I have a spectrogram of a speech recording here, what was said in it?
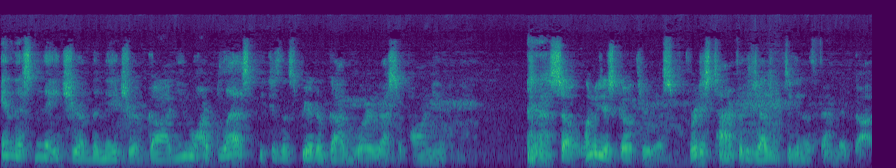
in this nature of the nature of God, you are blessed because the Spirit of God will rest upon you. so let me just go through this. For it is time for the judgment to begin with the family of God.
